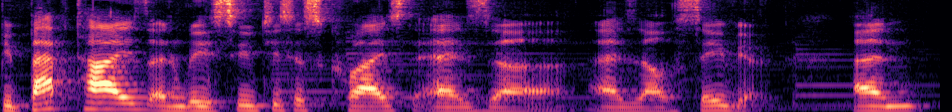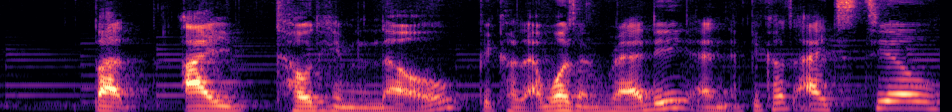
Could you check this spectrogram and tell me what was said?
be baptized and receive Jesus Christ as, uh, as our Savior. And, but I told him no because I wasn't ready and because I still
